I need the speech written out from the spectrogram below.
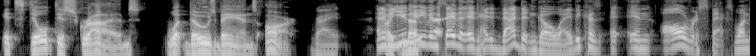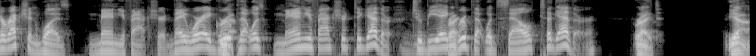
it still describes what those bands are. Right. And I mean, Like, you none could of even say that it that didn't go away because i- in all respects, One Direction was manufactured. They were a group that was manufactured together to be a Right. group that would sell together. Right. Yeah,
